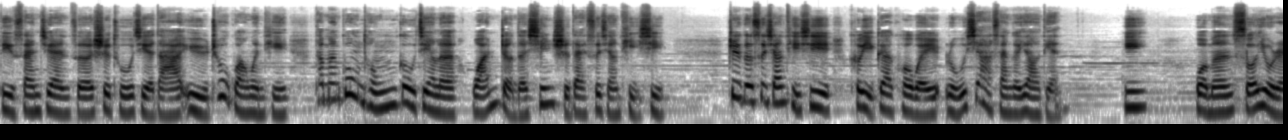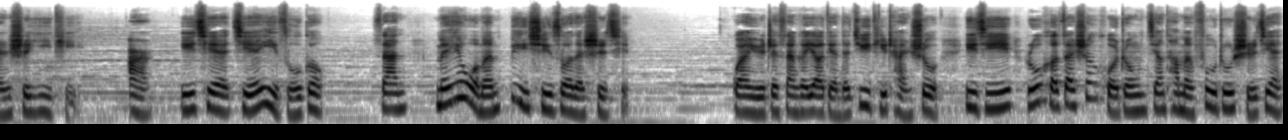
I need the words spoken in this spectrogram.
第三卷则试图解答宇宙观问题，他们共同构建了完整的新时代思想体系。这个思想体系可以概括为如下三个要点：一、我们所有人是一体；二、一切皆已足够；三、没有我们必须做的事情。关于这三个要点的具体阐述，以及如何在生活中将它们付诸实践，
